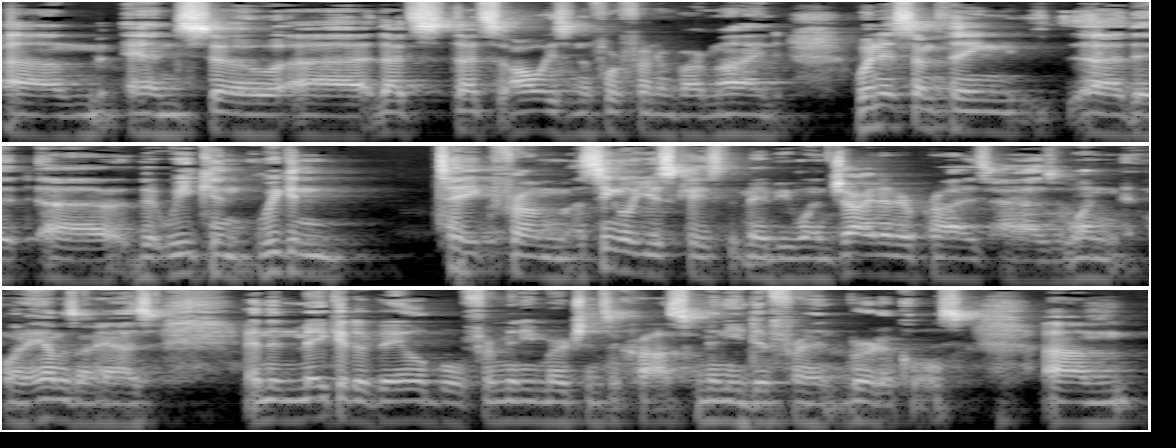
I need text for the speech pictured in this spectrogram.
Um, and so uh, that's that's always in the forefront of our mind. When is something uh, that uh, that we can we can take from a single use case that maybe one giant enterprise has, one, one Amazon has, and then make it available for many merchants across many different verticals. Um,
